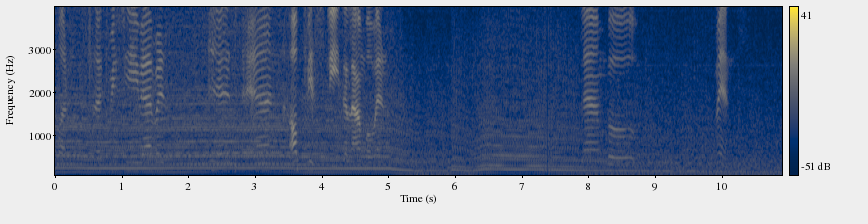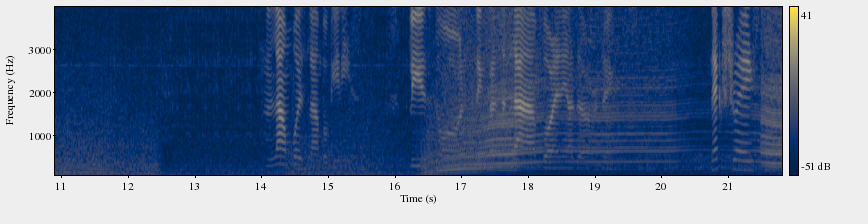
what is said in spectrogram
Once let me see where is it and obviously the Lambo wins. Lambo wins. Lambo is Lamborghinis. Please don't think that's a Lamb or any other things. Next race.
